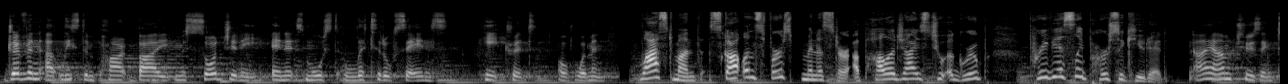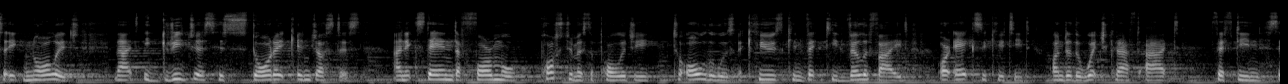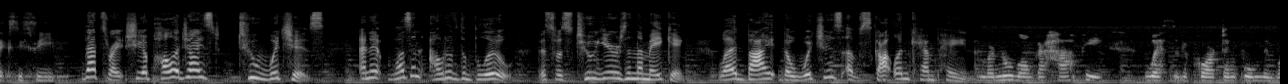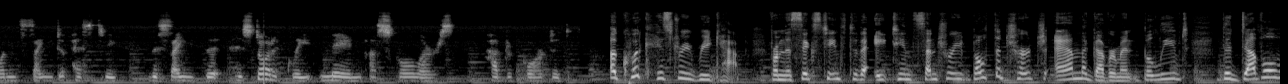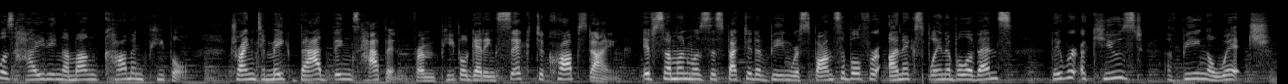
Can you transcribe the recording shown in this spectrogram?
driven at least in part by misogyny in its most literal sense, hatred of women. Last month, Scotland's First Minister apologised to a group previously persecuted. I am choosing to acknowledge that egregious historic injustice and extend a formal posthumous apology to all those accused, convicted, vilified, or executed under the Witchcraft Act 1563. That's right, she apologised to witches. And it wasn't out of the blue. This was two years in the making, led by the Witches of Scotland campaign. And we're no longer happy with recording only one side of history, the side that historically men as scholars had recorded. A quick history recap. From the 16th to the 18th century, both the church and the government believed the devil was hiding among common people, trying to make bad things happen, from people getting sick to crops dying. If someone was suspected of being responsible for unexplainable events, they were accused of being a witch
